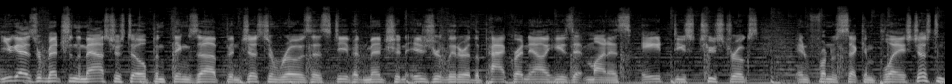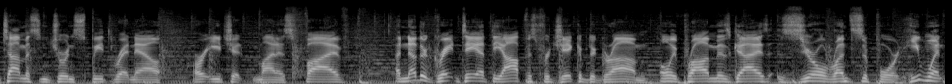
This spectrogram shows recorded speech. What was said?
You guys were mentioning the Masters to open things up, and Justin Rose, as Steve had mentioned, is your leader of the pack right now. He's at minus eight. These two strokes in front of second place. Justin Thomas and Jordan Spieth right now are each at minus five. Another great day at the office for Jacob DeGrom. Only problem is, guys, zero run support. He went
